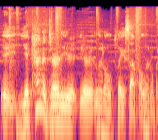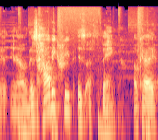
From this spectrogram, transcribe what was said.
you, kind of dirty your, your, little place up a little bit. You know, this hobby creep is a thing. Okay,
